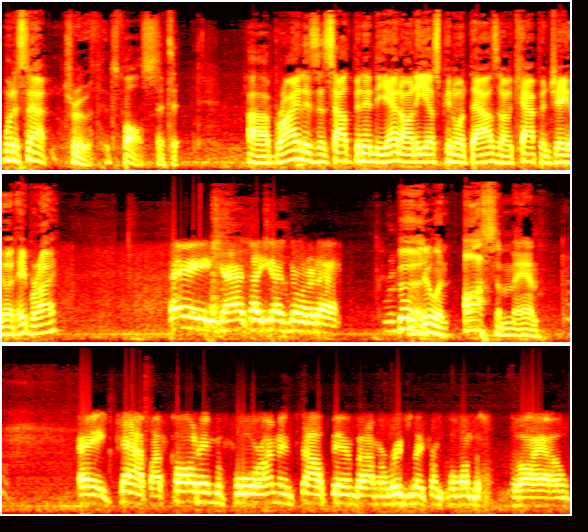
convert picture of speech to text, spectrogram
When it's not truth, it's false. That's it. Uh, Brian is in South Bend, Indiana, on ESPN 1000 on Cap and J Hood. Hey, Brian. Hey guys, how you guys doing today? We're We're doing awesome, man. Hey Cap, I've called in before. I'm in South Bend, but I'm originally from Columbus, Ohio.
